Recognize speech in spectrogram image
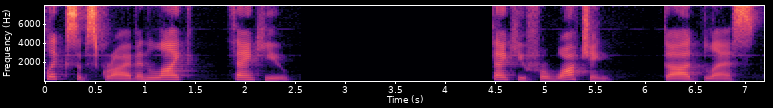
Click subscribe and like. Thank you. Thank you for watching. God bless.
